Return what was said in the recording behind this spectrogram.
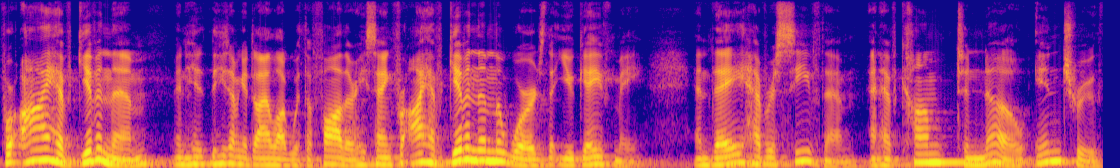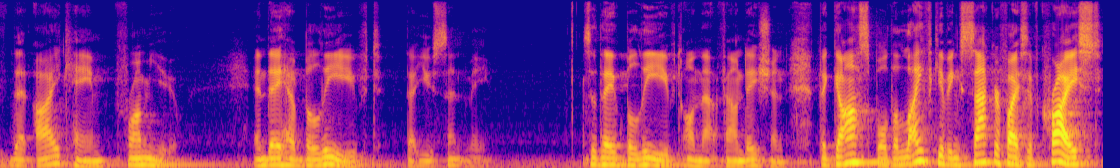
for I have given them, and he's having a dialogue with the Father. He's saying, For I have given them the words that you gave me, and they have received them, and have come to know in truth that I came from you, and they have believed that you sent me. So they've believed on that foundation. The gospel, the life giving sacrifice of Christ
